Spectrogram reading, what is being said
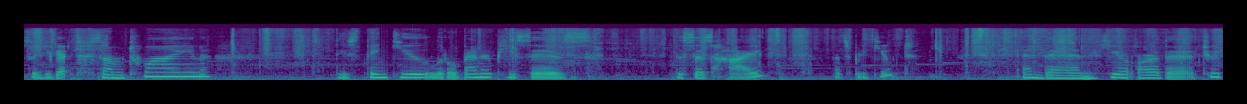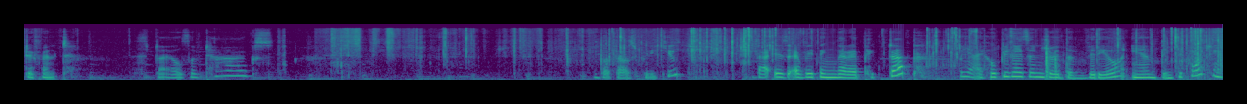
So you get some twine, these thank you little banner pieces. This says hi. That's pretty cute. And then here are the two different styles of tags. I thought that was pretty cute. That is everything that I picked up. But yeah, I hope you guys enjoyed the video and thank you for watching.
